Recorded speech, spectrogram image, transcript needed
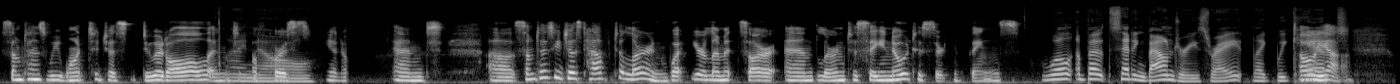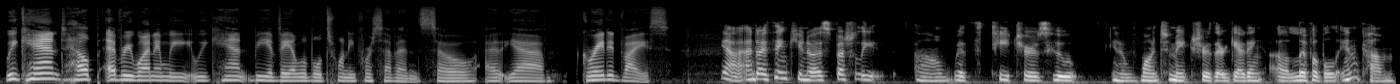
sometimes we want to just do it all. And of course, you know, and uh, sometimes you just have to learn what your limits are and learn to say no to certain things. Well, about setting boundaries, right? Like we can't. Oh, yeah. We can't help everyone, and we we can't be available twenty four seven. So, uh, yeah, great advice. Yeah, and I think you know, especially uh, with teachers who you know want to make sure they're getting a livable income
